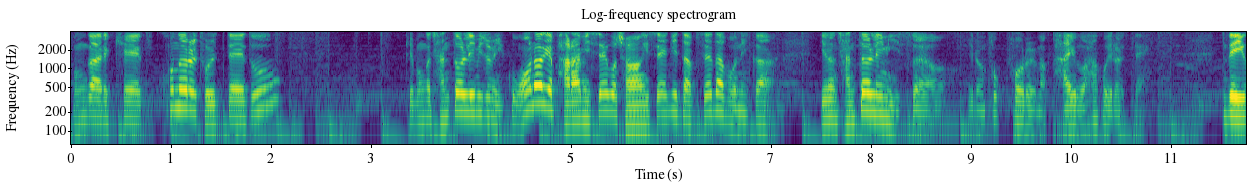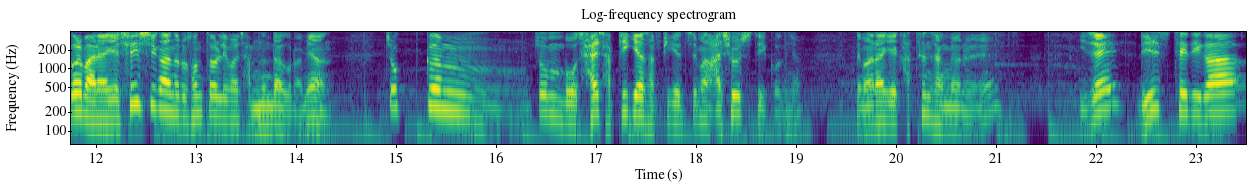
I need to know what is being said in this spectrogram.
뭔가 이렇게 코너를 돌 때도 이렇게 뭔가 잔떨림이 좀 있고 워낙에 바람이 세고 저항이 세기다 세다 보니까 이런 잔떨림이 있어요. 이런 폭포를 막 다이브 하고 이럴 때. 근데 이걸 만약에 실시간으로 손떨림을 잡는다 그러면 조금 좀 뭐 잘 잡히기야 잡히겠지만 아쉬울 수도 있거든요. 근데 만약에 같은 장면을 이제 릴 스테디가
